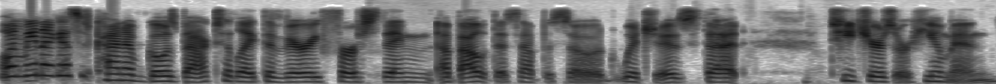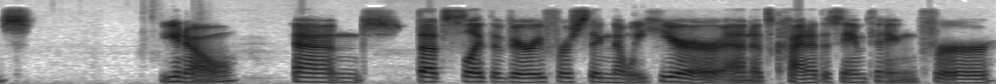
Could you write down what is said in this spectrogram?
Well, I mean, I guess it kind of goes back to like the very first thing about this episode, which is that teachers are humans, you know, and that's like the very first thing that we hear, and it's kind of the same thing for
